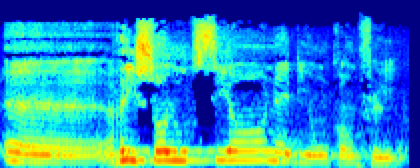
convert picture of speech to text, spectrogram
eh, risoluzione di un conflitto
